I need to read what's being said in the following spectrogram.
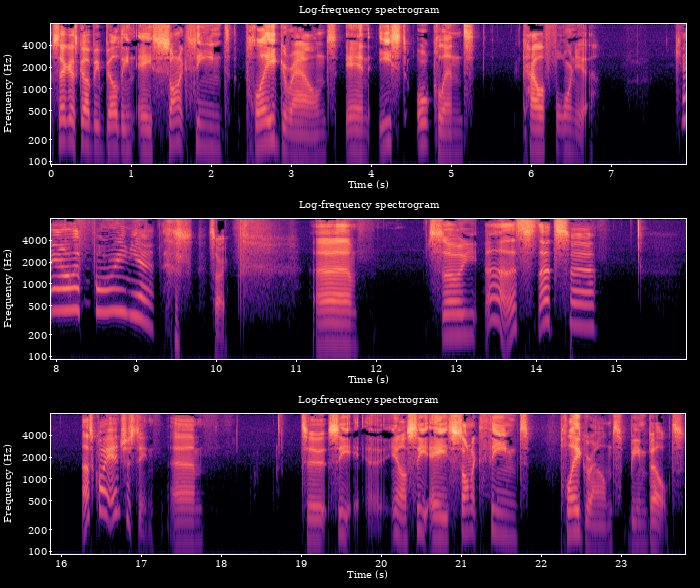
Sega's going to be building a Sonic themed playground in East Oakland, California. California. Sorry. Um. So uh, that's that's uh, that's quite interesting. Um. To see, you know, see a Sonic themed playground being built,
